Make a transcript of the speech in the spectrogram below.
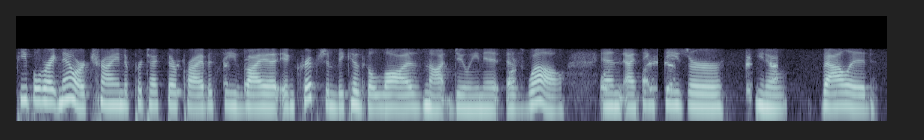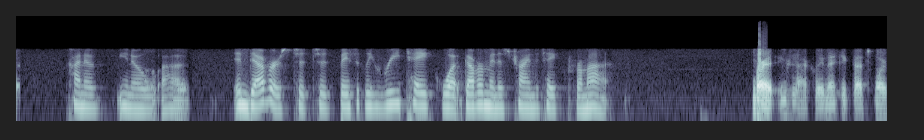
people right now are trying to protect their privacy via encryption because the law is not doing it as well. And I think these are, you know, valid kind of, you know, uh endeavors to to basically retake what government is trying to take from us. Right, exactly. And I think that's why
